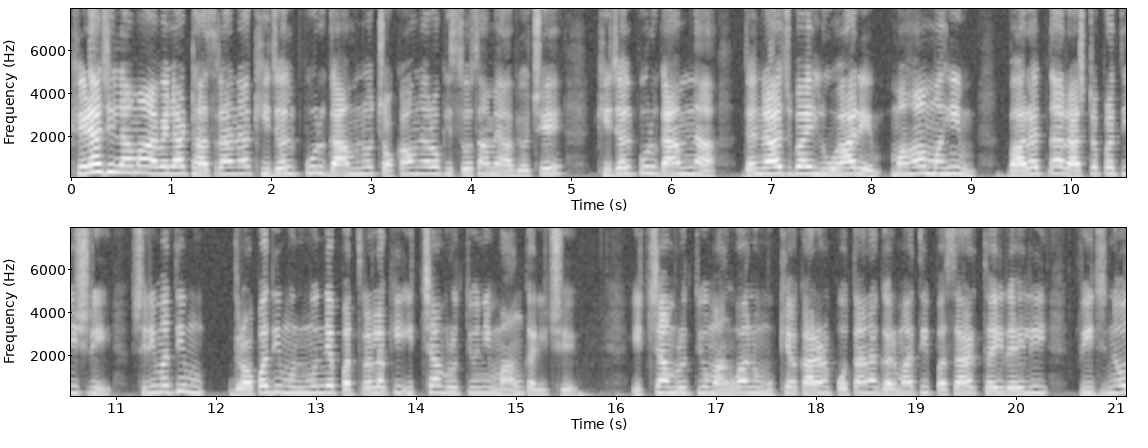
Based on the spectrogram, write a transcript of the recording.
ખેડા જિલ્લામાં આવેલા ઠાસરાના ખીજલપુર ગામનો ચોંકાવનારો કિસ્સો સામે આવ્યો છે. ખીજલપુર ગામના ધનરાજભાઈ લુહારે મહામહિમ ભારતના રાષ્ટ્રપતિ શ્રી શ્રીમતી દ્રૌપદી મુર્મુને પત્ર લખી ઈચ્છા મૃત્યુની માંગ કરી છે. ઈચ્છા મૃત્યુ માંગવાનું મુખ્ય કારણ પોતાના ઘરમાંથી પસાર થઈ રહેલી વીજનો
